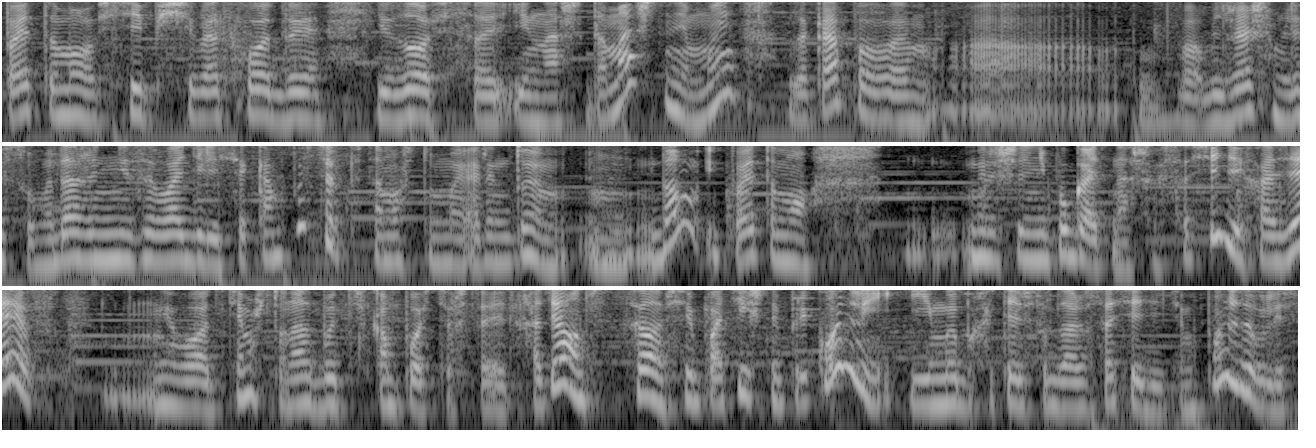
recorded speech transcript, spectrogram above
поэтому все пищевые отходы из офиса и наши домашние мы закапываем э, в ближайшем лесу. Мы даже не заводили себе компостер, потому что мы арендуем дом, и поэтому мы решили не пугать наших соседей, хозяев, вот, тем, что у нас будет компостер стоять. Хотя он в целом симпатичный, прикольный, и мы бы хотели, чтобы даже соседи этим пользовались.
